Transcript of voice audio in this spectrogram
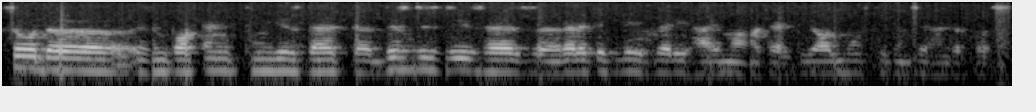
So the important thing is that uh, this disease has uh, relatively very high mortality, almost you can say 100%.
